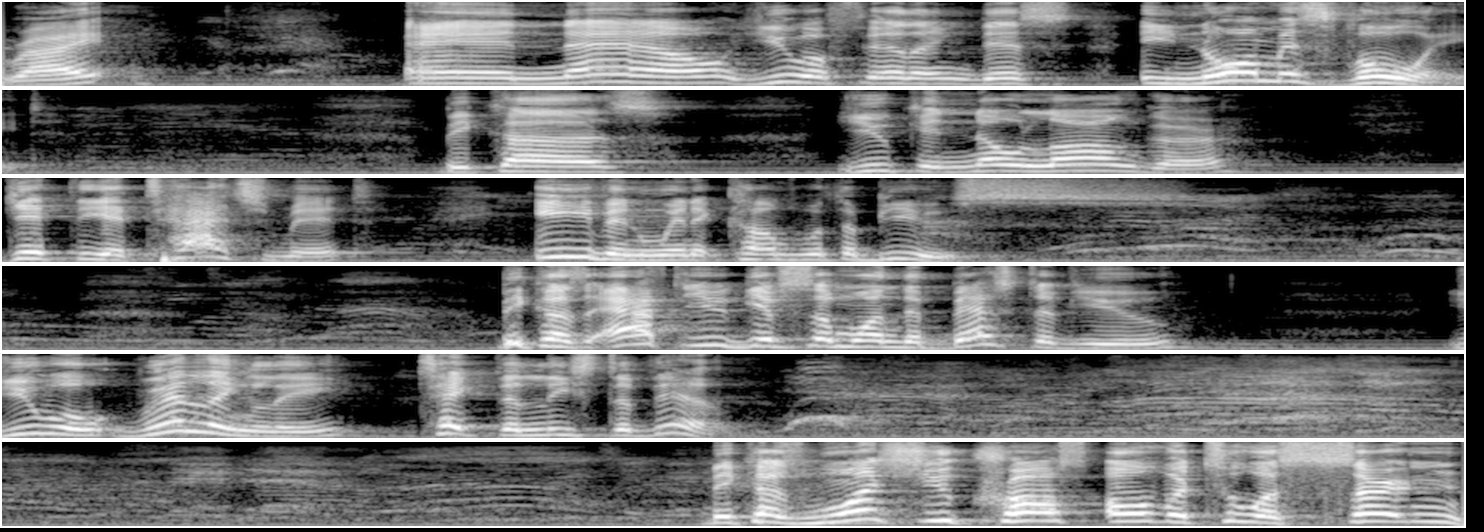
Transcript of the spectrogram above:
Right? And now you are feeling this enormous void because you can no longer get the attachment even when it comes with abuse. Because after you give someone the best of you, you will willingly take the least of them. Because once you cross over to a certain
